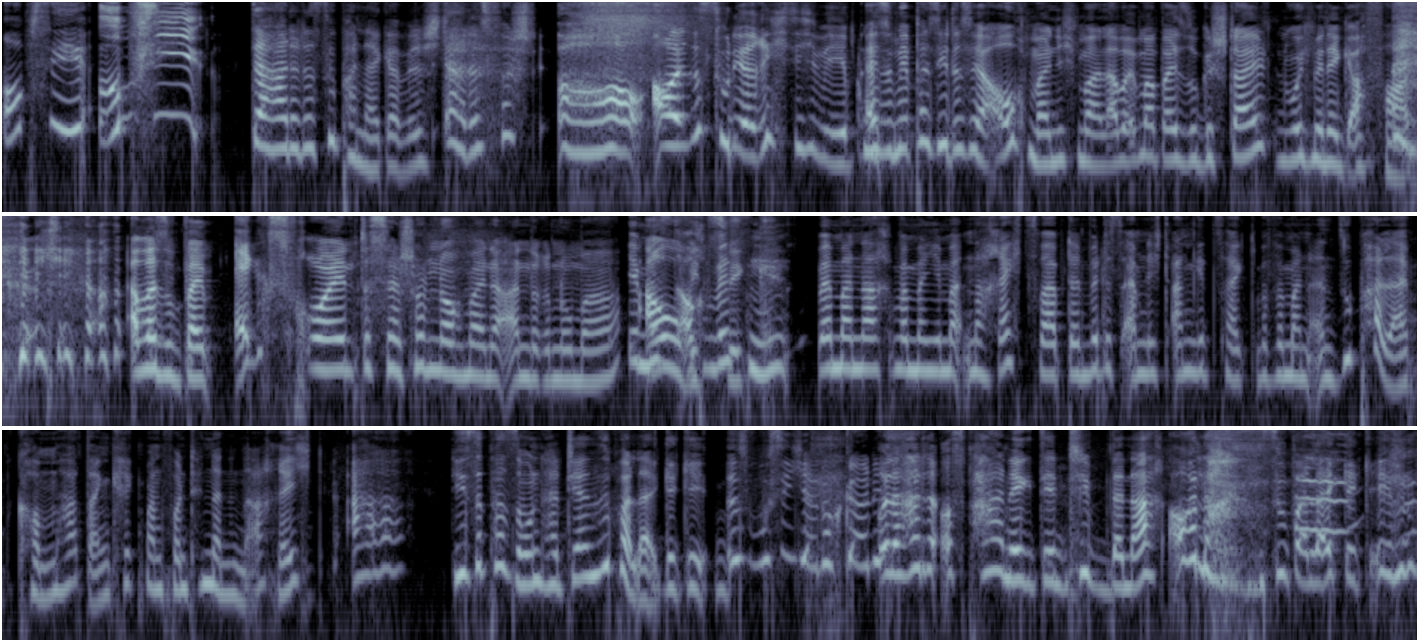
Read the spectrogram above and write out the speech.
upsi, Upsi. Da hat er das Super-Like erwischt. Ja, das verstehe. Oh, oh, das tut ja richtig weh. Also mir passiert das ja auch manchmal, aber immer bei so Gestalten, wo ich mir denke, ach fuck. ja. Aber so beim Ex-Freund, das ist ja schon nochmal eine andere Nummer. Ihr müsst Au, auch wie zwick. wissen, wenn man, nach, wenn man jemanden nach rechts swipet, dann wird es einem nicht angezeigt. Aber wenn man ein Super-Like bekommen hat, dann kriegt man von Tinder eine Nachricht. Ah, Diese Person hat dir ein Super-Like gegeben. das wusste ich ja noch gar nicht. Oder hat er aus Panik den Typen danach auch noch ein Super-Like gegeben.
